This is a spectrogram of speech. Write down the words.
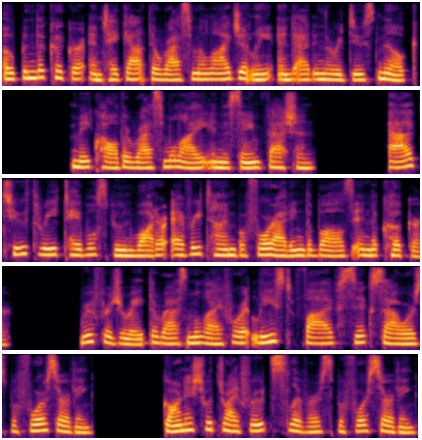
Open the cooker and take out the rasmalai gently and add in the reduced milk. Make all the rasmalai in the same fashion. Add 2-3 tablespoon water every time before adding the balls in the cooker. Refrigerate the rasmalai for at least 5-6 hours before serving. Garnish with dry fruit slivers before serving.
